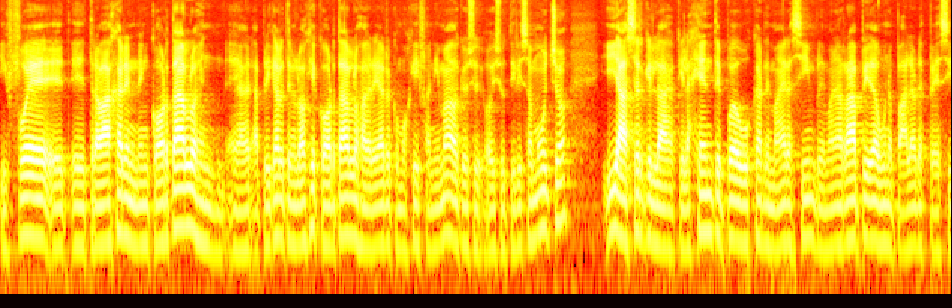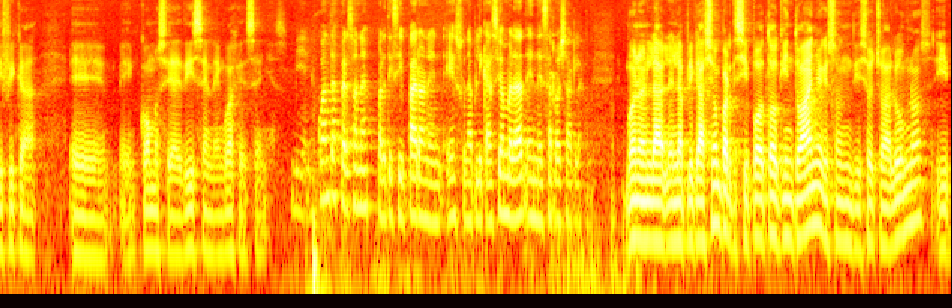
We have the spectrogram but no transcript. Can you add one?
y fue eh, eh trabajar en, cortarlos, en eh, aplicar la tecnología, cortarlos, agregar como GIF animado que hoy, se utiliza mucho y hacer que la gente pueda buscar de manera simple, de manera rápida, una palabra específica eh, cómo se dice en lenguaje de señas. Bien, ¿cuántas personas participaron en, es una aplicación, verdad, en desarrollarla? Bueno, en la, en la, aplicación participó todo quinto año, que son 18 alumnos, y,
